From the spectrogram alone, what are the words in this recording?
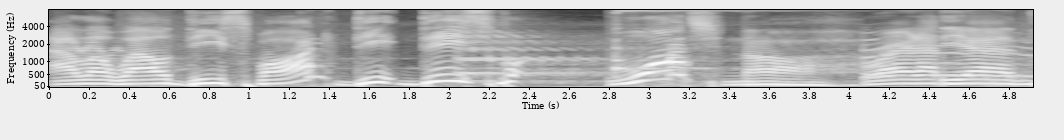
LOL despawn? D despawn. What? No. Right at the end.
